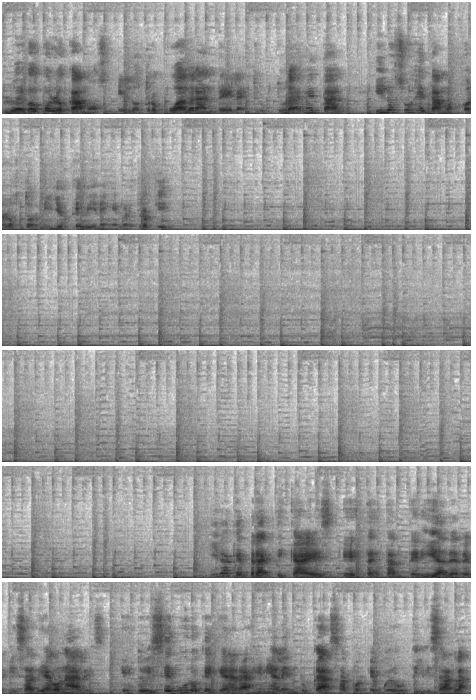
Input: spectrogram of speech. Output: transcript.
Luego colocamos el otro cuadrante de la estructura de metal y lo sujetamos con los tornillos que vienen en nuestro kit. Mira qué práctica es esta estantería de repisas diagonales. Estoy seguro que quedará genial en tu casa porque puedes utilizarla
